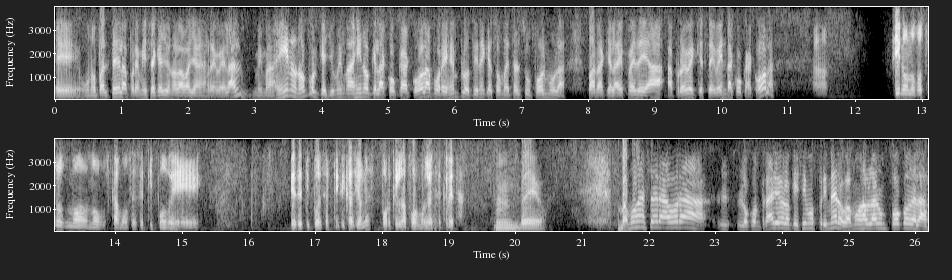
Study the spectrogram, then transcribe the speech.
eh, uno parte de la premisa que ellos no la vayan a revelar, me imagino, ¿no? Porque yo me imagino que la Coca-Cola, por ejemplo, tiene que someter su fórmula para que la FDA apruebe que se venda Coca-Cola. Ah. Sí, no, nosotros no, no buscamos ese tipo de ese tipo de certificaciones porque la fórmula es secreta. Mm, veo. Vamos a hacer ahora lo contrario de lo que hicimos primero. Vamos a hablar un poco de, las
